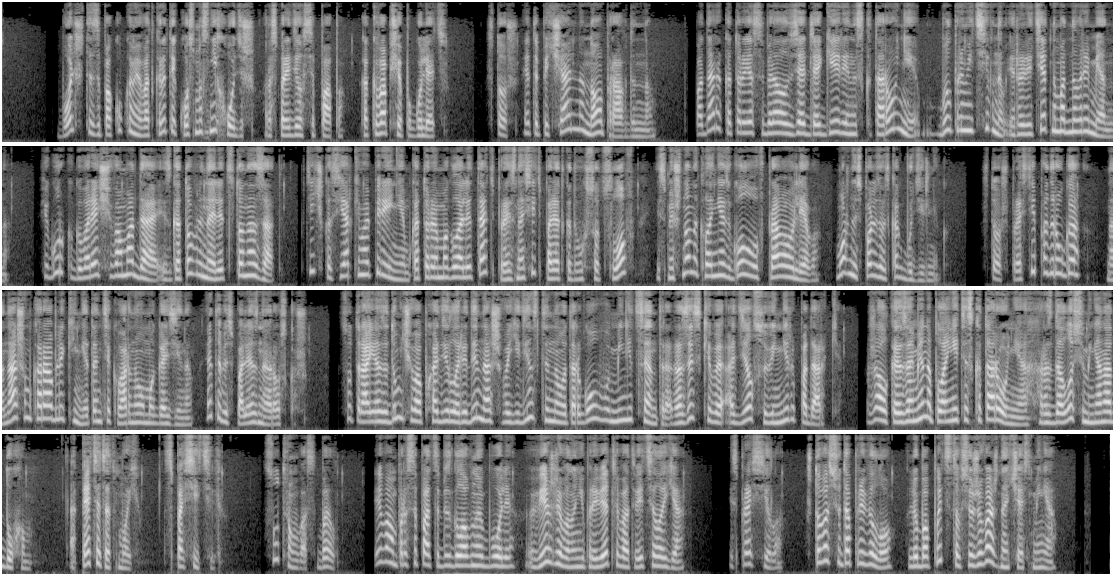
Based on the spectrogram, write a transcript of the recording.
«Больше ты за покупками в открытый космос не ходишь», – распорядился папа. «Как и вообще погулять». Что ж, это печально, но оправданно. Подарок, который я собиралась взять для Герри на Скотаронии, был примитивным и раритетным одновременно. Фигурка говорящего Амадая, изготовленная лет сто назад – Птичка с ярким оперением, которая могла летать, произносить порядка 200 слов и смешно наклонять голову вправо-влево. Можно использовать как будильник. Что ж, прости, подруга, на нашем кораблике нет антикварного магазина. Это бесполезная роскошь. С утра я задумчиво обходила ряды нашего единственного торгового мини-центра, разыскивая отдел сувениры подарки. Жалкая замена планете Скотарония раздалось у меня над духом. Опять этот мой спаситель. С утром вас, Белл. «И вам просыпаться без головной боли», – вежливо, но неприветливо ответила я. И спросила, «Что вас сюда привело? Любопытство все же важная часть меня».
